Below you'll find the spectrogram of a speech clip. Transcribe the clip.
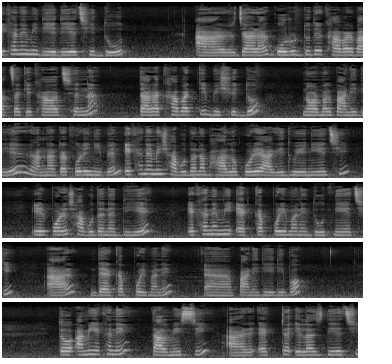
এখানে আমি দিয়ে দিয়েছি দুধ। আর যারা গরুর দুধের খাবার বাচ্চাকে খাওয়াচ্ছেন না, তারা খাবারটি বিশুদ্ধ, নর্মাল পানি দিয়ে রান্নাটা করে নেবেন। এখানে আমি সাবুদানা ভালো করে আগে ধুয়ে নিয়েছি। এরপরে সাবুদানা দিয়ে এখানে আমি এক কাপ পরিমাণে দুধ নিয়েছি আর দেড় কাপ পরিমাণে পানি দিয়ে দিব। তো আমি এখানে তালমিশ্রি আর একটা এলাচ দিয়েছি।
